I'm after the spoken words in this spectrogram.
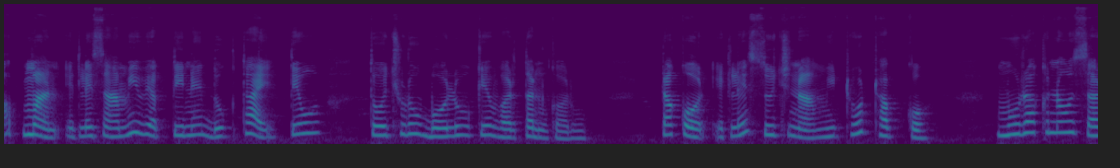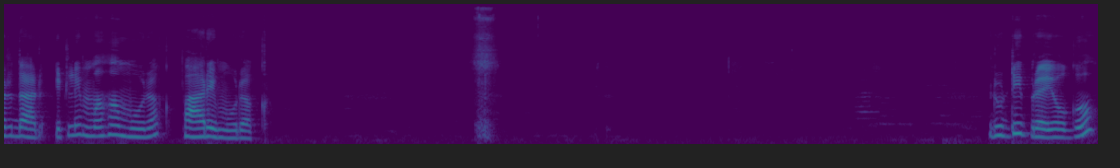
અપમાન એટલે સામી વ્યક્તિને દુઃખ થાય તેવું, તોછડું બોલવું કે વર્તન કરવું. ટકોર એટલે સૂચના, મીઠો ઠપકો. મૂરખનો સરદાર એટલે મહામૂરખ, ભારે મૂરખ. રૂઢિપ્રયોગો.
